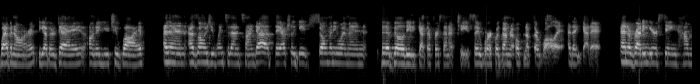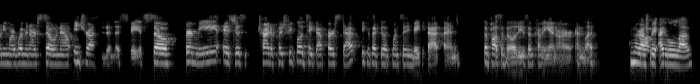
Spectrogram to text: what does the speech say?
webinar the other day on a YouTube live. And then as long as you went to that and signed up, they actually gave so many women the ability to get their first NFT. So they work with them to open up their wallet and then get it. And already you're seeing how many more women are so now interested in this space. So for me, it's just trying to push people to take that first step because I feel like once they make that, then the possibilities of coming in are endless. Oh my gosh, wait, I love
